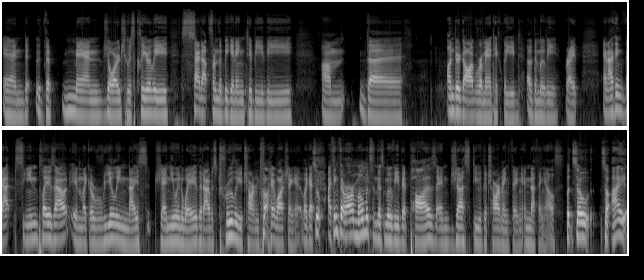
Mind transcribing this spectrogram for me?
and the man George, who is clearly set up from the beginning to be the um, the underdog romantic lead of the movie, right? And I think that scene plays out in like a really nice, genuine way that I was truly charmed by watching it. Like, I, I think there are moments in this movie that pause and just do the charming thing and nothing else. but so, so I,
